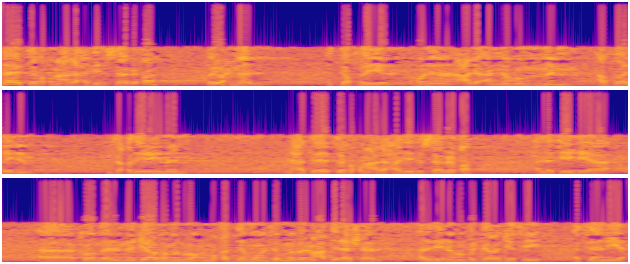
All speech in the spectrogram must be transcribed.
لا يتفق مع الأحاديث السابقة فيحمل التفضيل هنا على أنهم من أفضلهم بتقديره من حتى يتفق مع الأحاديث السابقة التي هي كون بني النجار هم المقدمون ثم بنو عبد الأشهل الذين هم في الدرجة الثانية.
